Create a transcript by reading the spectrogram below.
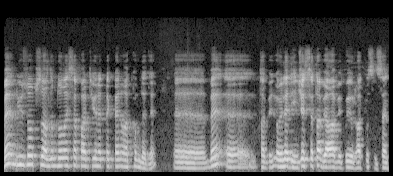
ben yüzde otuz aldım dolayısıyla parti yönetmek benim hakkım dedi. Ee, ve e, tabii öyle deyince size tabii abi buyur haklısın sen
